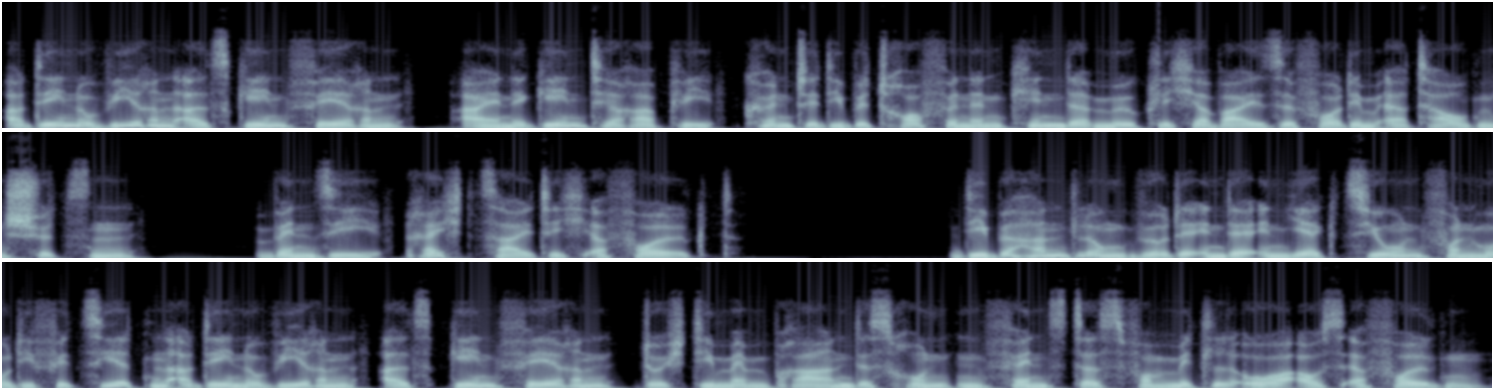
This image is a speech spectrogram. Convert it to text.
Adenoviren als Genfähren, eine Gentherapie könnte die betroffenen Kinder möglicherweise vor dem Ertauben schützen, wenn sie rechtzeitig erfolgt. Die Behandlung würde in der Injektion von modifizierten Adenoviren als Genfähren durch die Membran des runden Fensters vom Mittelohr aus erfolgen.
